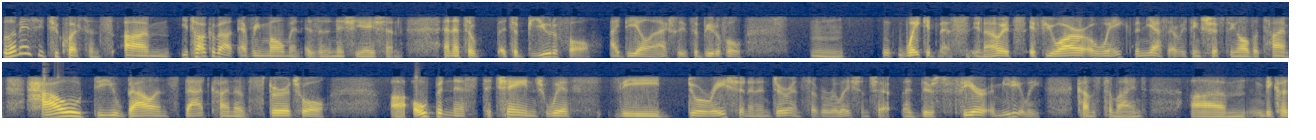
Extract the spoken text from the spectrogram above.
well let me ask you two questions um, you talk about every moment as an initiation and it's a it's a beautiful ideal and actually it's a beautiful mm, wakedness. You know, it's if you are awake, then yes, everything's shifting all the time. How do you balance that kind of spiritual uh, openness to change with the duration and endurance of a relationship? There's fear immediately comes to mind. Um, because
